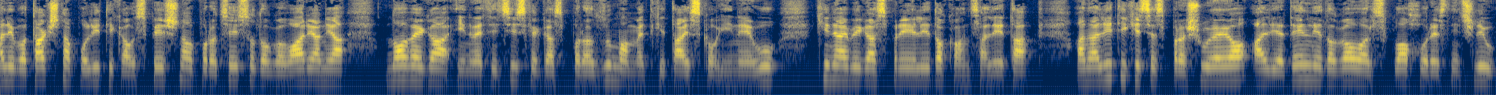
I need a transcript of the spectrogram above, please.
ali bo takšna politika uspešna v procesu dogovarjanja novega investicijskega sporazuma med Kitajsko in EU, ki naj bi ga sprejeli do konca leta. Analitiki se sprašujejo, ali je delni dogovor sploh uresničljiv.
